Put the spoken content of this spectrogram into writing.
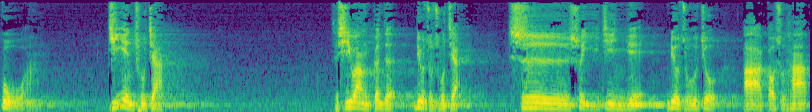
过啊，即愿出家，是希望跟着六祖出家。是岁已经曰六祖就啊告诉他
